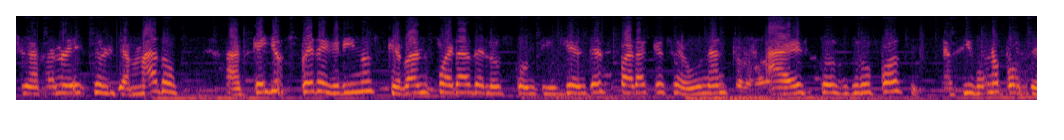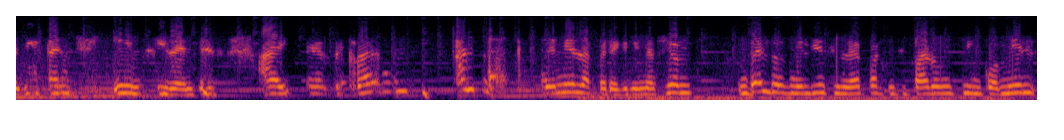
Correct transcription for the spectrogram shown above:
Ciudadana hizo el llamado a aquellos peregrinos que van fuera de los contingentes para que se unan a estos grupos y así bueno pues evitan incidentes. Hay que antes de la peregrinación del 2019 participaron 5 mil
